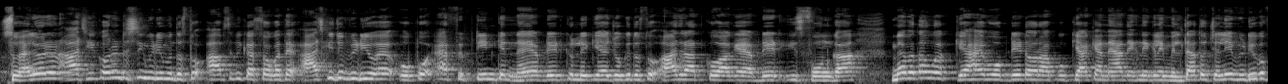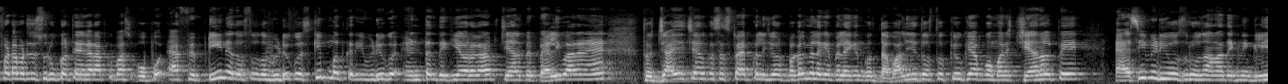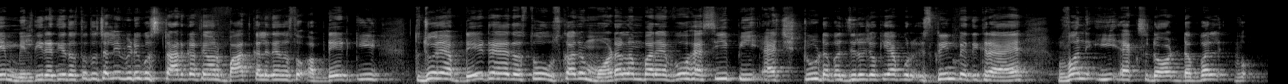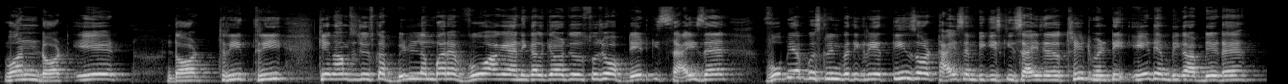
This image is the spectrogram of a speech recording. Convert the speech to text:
So hello everyone आज की और इंटरेस्टिंग वीडियो में दोस्तों आप सभी का स्वागत है। आज की जो वीडियो है, Oppo F15 के नए अपडेट को लेके है जो कि दोस्तों आज रात को आ गया अपडेट इस फ़ोन का। मैं बताऊँगा क्या है वो अपडेट और आपको क्या क्या नया देखने के लिए मिलता है। तो चलिए वीडियो को फटाफट से शुरू करते हैं। अगर आपके पास Oppo F15 है दोस्तों तो वीडियो को स्किप मत करिए। वीडियो को एंड तक देखिए। और अगर आप चैनल पर पहली बार आए हैं तो जाइए चैनल को सब्सक्राइब कर लीजिए और बगल में लगे बेलाइकन को दबा लीजिए दोस्तों, क्योंकि आपको हमारे चैनल पर ऐसी वीडियोस रोज़ाना देखने के लिए मिलती रहती है दोस्तों। तो चलिए वीडियो को स्टार्ट करते हैं और बात कर लेते हैं दोस्तों अपडेट की। तो जो है अपडेट है दोस्तों, उसका जो मॉडल नंबर है, वो है C P H two double zero जो कि आपको स्क्रीन पे दिख रहा है। One E X dot double one dot eight dot three three के नाम से जो इसका बिल्ड नंबर है, वो आ गया निकल के। और जो दोस्तों, जो अपडेट की साइज़ है, वो भी आपको स्क्रीन पे दिख रही है। तीन सौ अट्ठाईस एम की इसकी साइज़ है, जो थ्री ट्वेंटी एट एम का अपडेट है।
